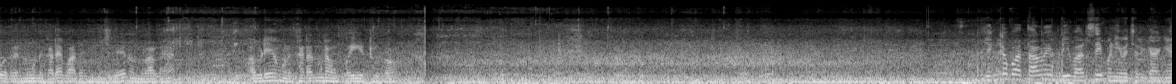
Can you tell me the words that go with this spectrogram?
ஒரு ரெண்டு மூணு கடை பார்த்து முடிஞ்சுது நம்மளால். அப்படியே அவங்களை கடந்து நம்ம போய்கிட்டு இருக்கோம். எங்கே பார்த்தாலும் இப்படி வரிசை பண்ணி வச்சுருக்காங்க.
